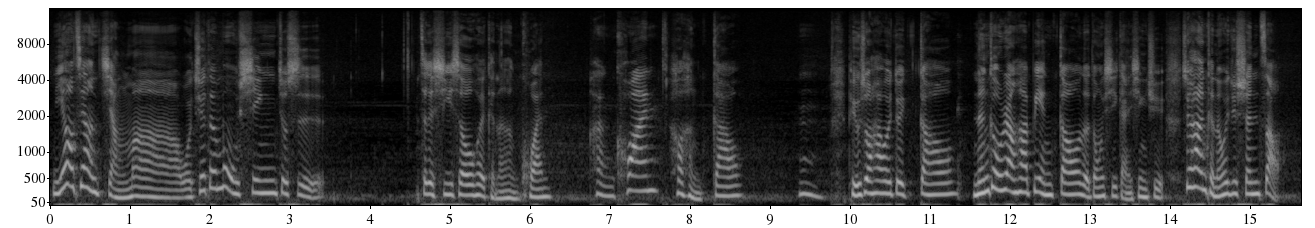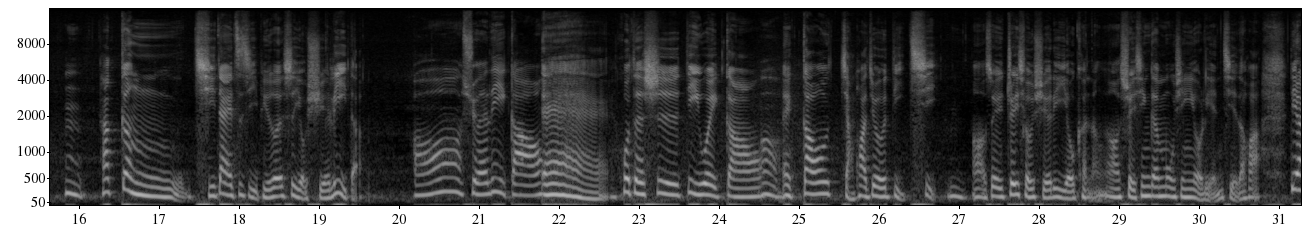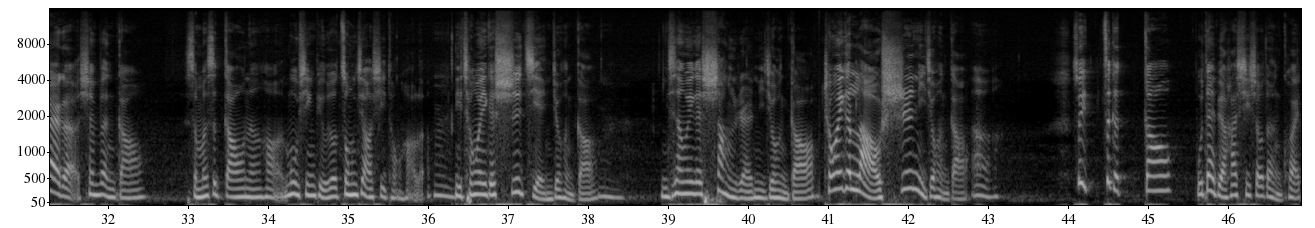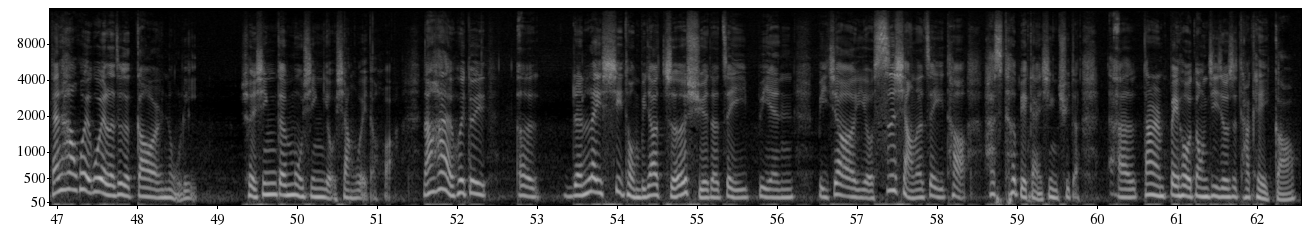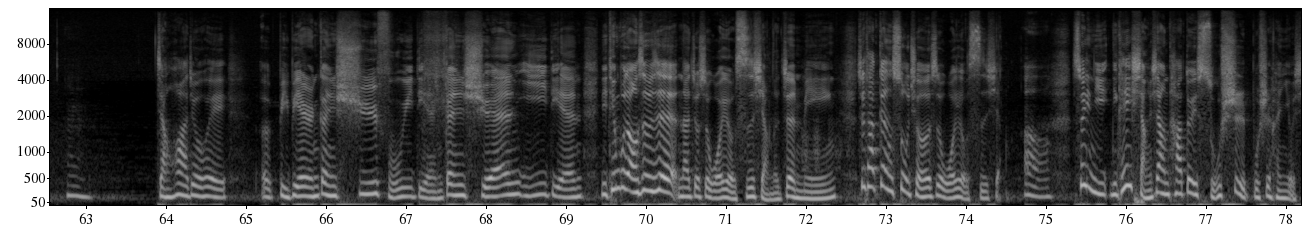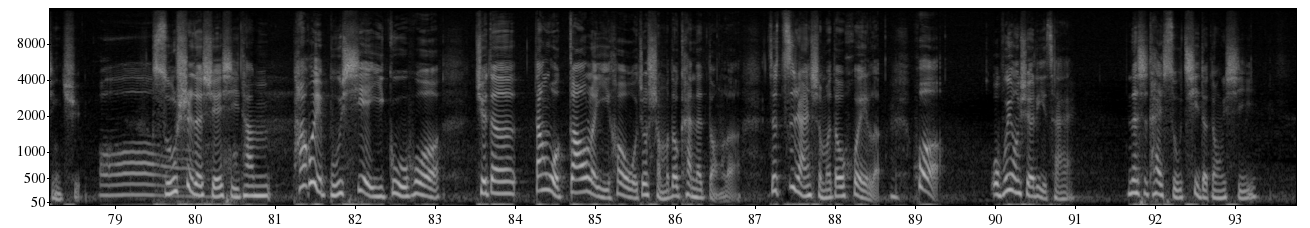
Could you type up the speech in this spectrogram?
你要这样讲嘛？我觉得木星就是这个吸收会可能很宽，很宽或很高。嗯，比如说他会对高能够让他变高的东西感兴趣，所以他很可能会去深造。嗯，他更期待自己，比如说是有学历的。哦，学历高，哎，或者是地位高，哦，哎，高讲话就有底气。嗯，啊，所以追求学历有可能啊。水星跟木星有连接的话，第二个身份高，什么是高呢？哈，木星，比如说宗教系统好了，嗯，你成为一个师姐，你就很高。嗯。你成为一个上人，你就很高；成为一个老师，你就很高。嗯，所以这个高不代表他吸收的很快，但是他会为了这个高而努力。水星跟木星有相位的话，然后他也会对呃人类系统比较哲学的这一边，比较有思想的这一套，他是特别感兴趣的。呃，当然背后动机就是他可以高，嗯，讲话就会。呃，比别人更虚浮一点，更悬疑一点，你听不懂是不是？那就是我有思想的证明。所以他更诉求的是我有思想。嗯，所以你你可以想象他对俗世不是很有兴趣。哦，俗世的学习，他们他会不屑一顾，或觉得当我高了以后，我就什么都看得懂了，这自然什么都会了。或我不用学理财，那是太俗气的东西。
